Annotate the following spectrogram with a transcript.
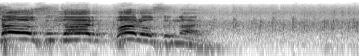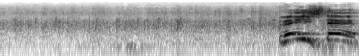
Sağ olsunlar, var olsunlar. Ve işte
